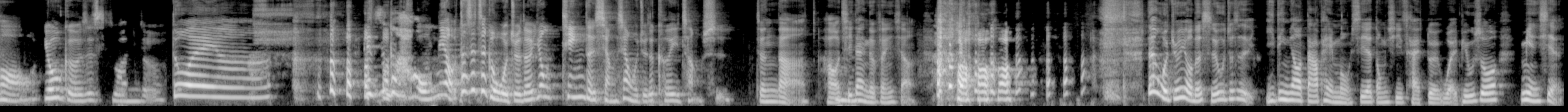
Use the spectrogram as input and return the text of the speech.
哦，优格是酸的，对呀、啊，哎、欸，这个好妙，但是这个我觉得用听的想象，我觉得可以尝试，真的，好期待你的分享。嗯、但我觉得有的食物就是一定要搭配某些东西才对味，比如说面线，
